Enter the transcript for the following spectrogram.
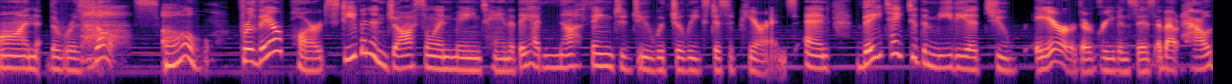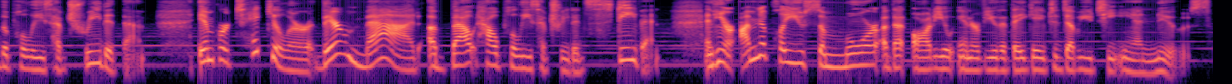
on the results. oh. For their part, Stephen and Jocelyn maintain that they had nothing to do with Jaliek's disappearance, and they take to the media to air their grievances about how the police have treated them. In particular, they're mad about how police have treated Stephen. And here, I'm going to play you some more of that audio interview that they gave to WTEN News.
